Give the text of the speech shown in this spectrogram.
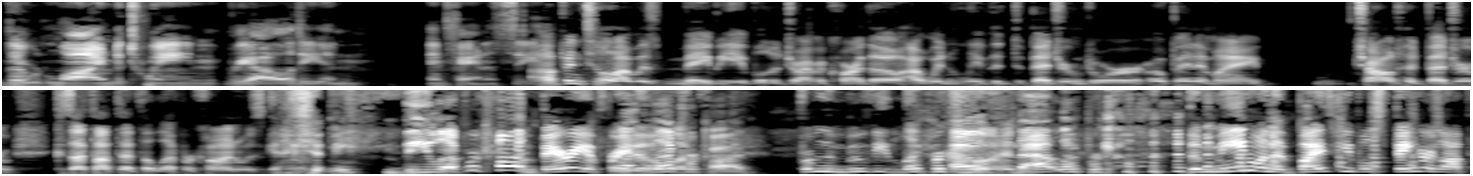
the line between reality and and fantasy. Up until I was maybe able to drive a car, though, I wouldn't leave the bedroom door open at my childhood bedroom because I thought that the leprechaun was going to get me. the leprechaun. I'm very afraid What of the leprechaun. leprechaun? From the movie Leprechaun. Oh, Leprechaun. that leprechaun. the mean one that bites people's fingers off.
